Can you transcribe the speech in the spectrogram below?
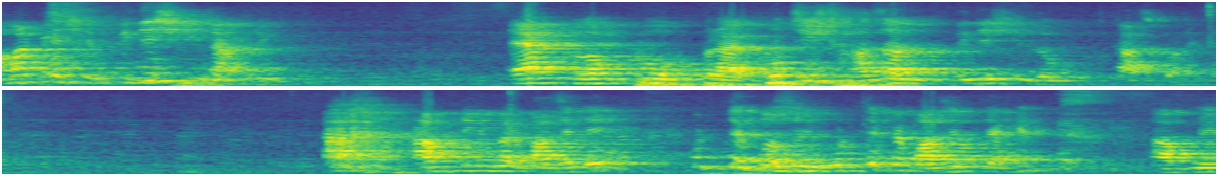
আমার দেশে বিদেশি নাগরিক এক লক্ষ প্রায় পঁচিশ হাজার বিদেশি লোক কাজ করে। আপনি এবার বাজেটে প্রত্যেক বছরই প্রত্যেকটা বাজেট দেখেন আপনি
